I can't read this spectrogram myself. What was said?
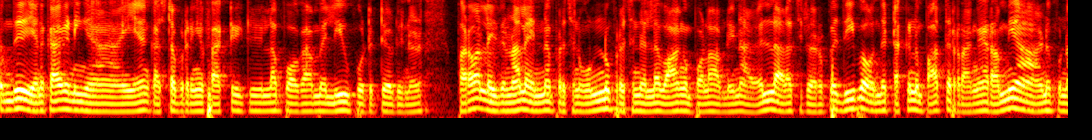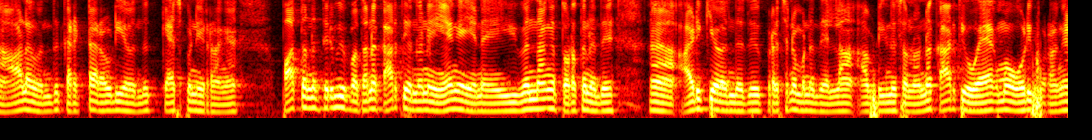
வந்து எனக்காக நீங்கள் ஏன் கஷ்டப்படுறீங்க? ஃபேக்ட்ரிக்கெலாம் போகாமல் லீவ் போட்டுட்டு அப்படின்னா பரவாயில்ல இதனால் என்ன பிரச்சனை? ஒன்றும் பிரச்சனை இல்லை வாங்க போகலாம் அப்படின்னு வெளில அழைச்சிட்டு வரப்போ தீபா வந்து டக்குன்னு பார்த்துடுறாங்க ரம்யா அனுப்புன ஆளை வந்து கரெக்டாக ரவுடியை வந்து கேஷ் பண்ணிடுறாங்க. பார்த்தோன்னே திரும்பி பார்த்தோன்னா கார்த்தி வந்தோன்னே ஏங்க என்னை இவன் தாங்க துரத்துனது அடிக்க வந்தது பிரச்சனை பண்ணது எல்லாம் அப்படின்னு சொன்னோன்னா கார்த்தி வேகமாக ஓடி போகிறாங்க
